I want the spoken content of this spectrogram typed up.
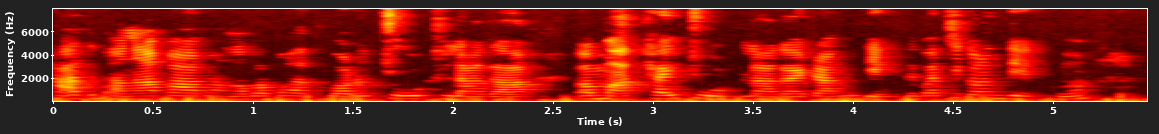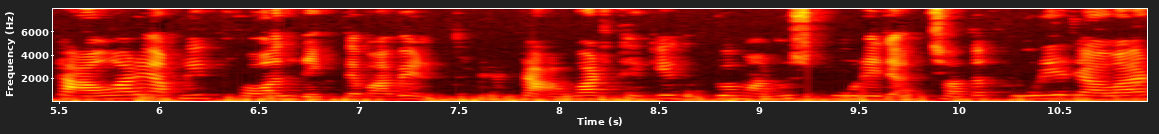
হাত ভাঙা, পা ভাঙা বা হাত বড় চোট লাগা বা মাথায় চোট লাগা, এটা আমি দেখতে পাচ্ছি। কারণ দেখুন টাওয়ারে আপনি ফল দেখতে পাবেন। টাওয়ার থেকে দুটো মানুষ পড়ে যাচ্ছে। অর্থাৎ পড়ে যাওয়ার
